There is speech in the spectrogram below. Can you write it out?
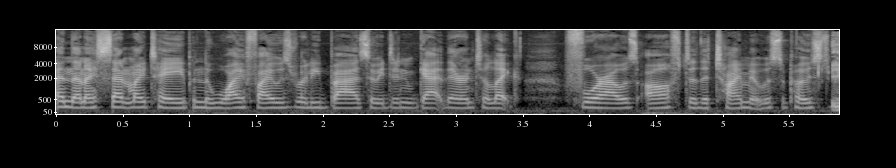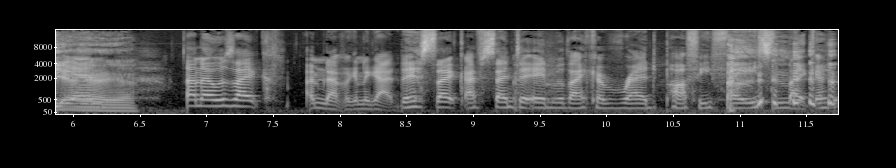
And then I sent my tape and the Wi Fi was really bad, so it didn't get there until like four hours after the time it was supposed to be Yeah, in. yeah, yeah. And I was like, I'm never gonna get this. Like I've sent it in with like a red puffy face and like a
